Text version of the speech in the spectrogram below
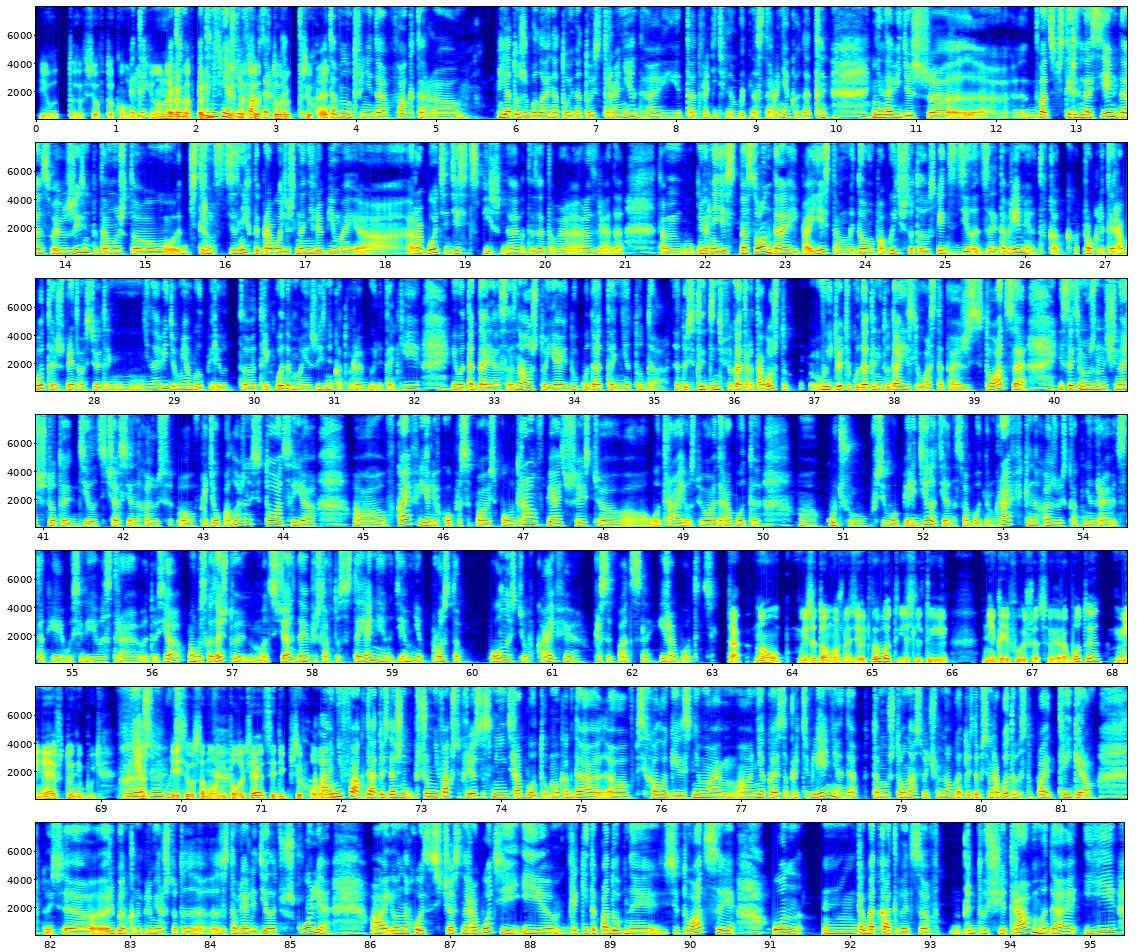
И вот все в таком это, духе. Ну, наверное, это, в принципе, это, это все тоже к психологу. Это внутренний, да, фактор а, я тоже была и на той, и на той стороне, да, и это отвратительно быть на стороне, когда ты ненавидишь 24 э, на 7, да, свою жизнь, потому что 14 из них ты проводишь на нелюбимой э, работе, 10 спишь, да, вот из этого разряда. Там, вернее, 10 на сон, да, и поесть, там, и дома побыть, что-то успеть сделать за это время, вот как проклятый работаешь, при этом все это ненавидя. У меня был период э, три года в моей жизни, которые были такие, и вот тогда я осознала, что я иду куда-то не туда, да, то есть это идентификатор того, что вы идете куда-то не туда, если у вас такая же ситуация, и с этим нужно начинать что-то делать. Сейчас я нахожусь э, в противоположной ситуации, я а, в кайфе, я легко просыпаюсь по утрам, в 5-6 э, утра я успеваю до работы э, кучу всего переделать, я на свободном графике нахожусь, как мне нравится, так я его себе и выстраиваю. То есть я могу сказать, что вот сейчас, да, я пришла в то состояние, где мне просто полностью в кайфе просыпаться и работать. Так, ну, из этого можно сделать вывод, если ты не кайфуешь от своей работы, меняй что-нибудь. Меняй что-нибудь. Если у самого не получается, иди к психологу. А, не факт, да. То есть даже, причем не факт, что придется сменить работу. Мы когда э, в психологии снимаем э, некое сопротивление, да, потому что у нас очень много, то есть, допустим, работа выступает триггером. То есть э, ребенка, например, что-то заставляли делать в школе, э, и он находится сейчас на работе, и какие-то подобные ситуации, он как бы откатывается в предыдущие травмы, да, и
